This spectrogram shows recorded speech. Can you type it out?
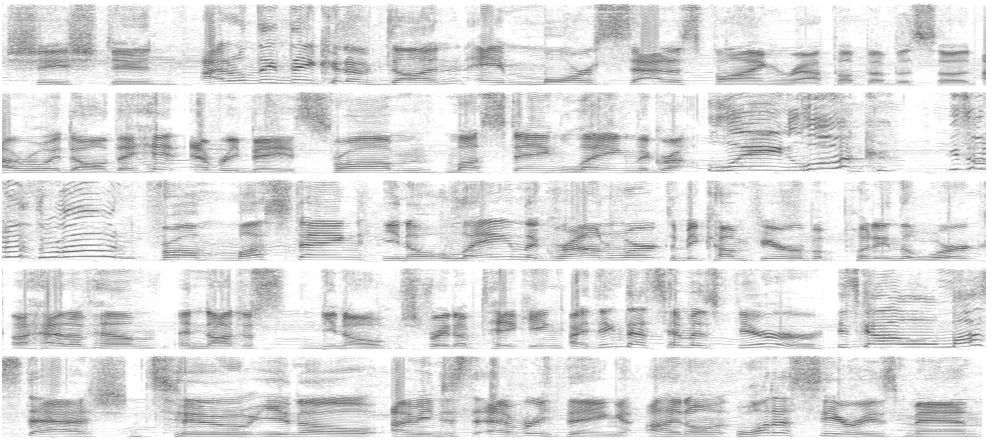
Sheesh, dude. I don't think they could have done a more satisfying wrap-up episode. I really don't. They hit every base. From Mustang laying the ground. Laying, look! He's on a throne! From Mustang, you know, laying the groundwork to become Fuhrer, but putting the work ahead of him and not just, you know, straight up taking. I think that's him as Fuhrer. He's got a little mustache to, you know, I mean, just everything. I don't, what a series, man.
